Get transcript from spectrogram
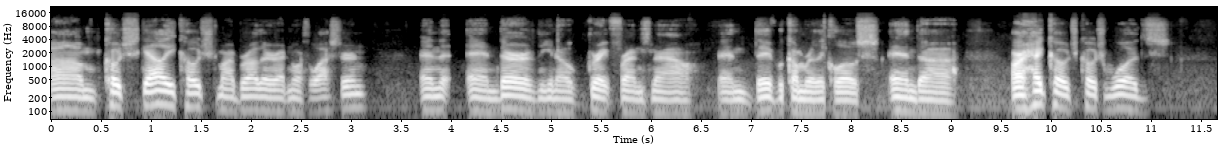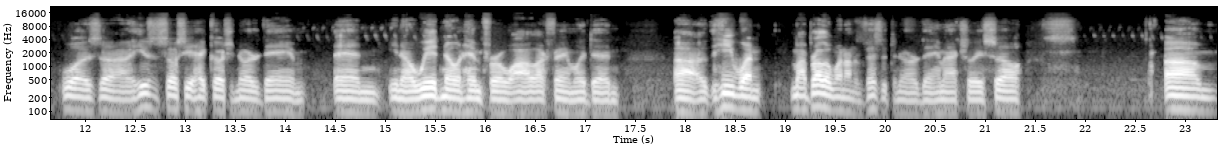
Um, Coach Skelly coached my brother at Northwestern, and and they're you know great friends now, and they've become really close. And uh, our head coach, Coach Woods, was uh, he was associate head coach at Notre Dame, and you know we had known him for a while. Our family did. Uh, he went. My brother went on a visit to Notre Dame actually. So, um,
